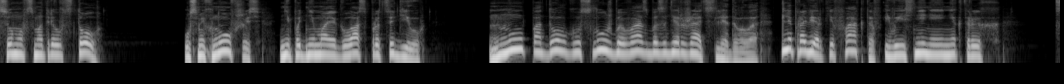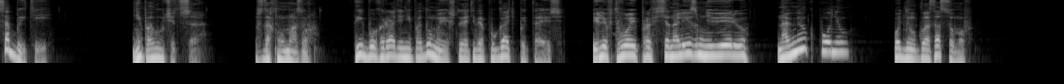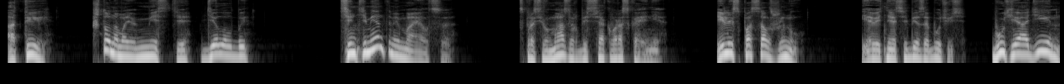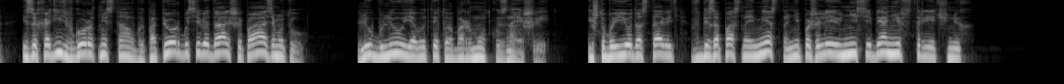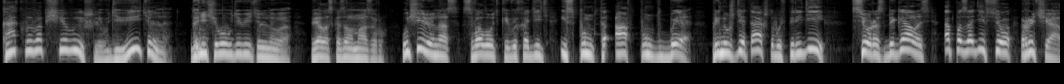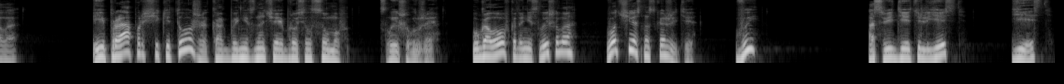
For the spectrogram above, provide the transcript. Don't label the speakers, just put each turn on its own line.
Сомов смотрел в стол. Усмехнувшись, не поднимая глаз, процедил. «Ну, по долгу службы вас бы задержать следовало для проверки фактов и выяснения некоторых событий». «Не получится», — вздохнул Мазур. «Ты, бог ради, не подумай, что я тебя пугать пытаюсь. Или в твой профессионализм не верю». «Намек понял», — поднял глаза Сомов. «А ты что на моем месте делал бы? Сентиментами маялся? — спросил Мазур без всякого раскаяния. — Или спасал жену? Я ведь не о себе забочусь. Будь я один, и заходить в город не стал бы, попер бы себе дальше, по азимуту. Люблю я вот эту обормотку, знаешь ли, и чтобы ее доставить в безопасное место, не пожалею ни себя, ни встречных. Как вы вообще вышли? Удивительно! «Да ничего удивительного», — вяло сказал Мазур. «Учили нас с Володькой выходить из пункта А в пункт Б при нужде так, чтобы впереди все разбегалось, а позади все рычало». «И прапорщики тоже, как бы невзначай бросил Сомов. Слышал уже. Уголовка да не слышала. Вот честно скажите, вы?» «А свидетель есть?» «Есть.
